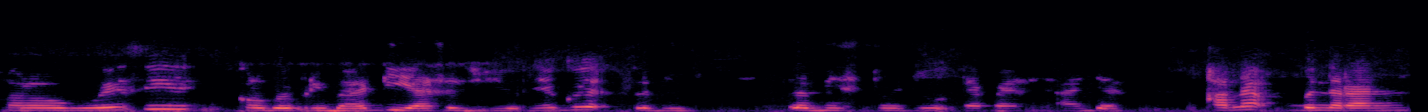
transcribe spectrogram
Kalau gue sih, kalau gue pribadi ya sejujurnya gue lebih lebih setuju TPS aja. Karena beneran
